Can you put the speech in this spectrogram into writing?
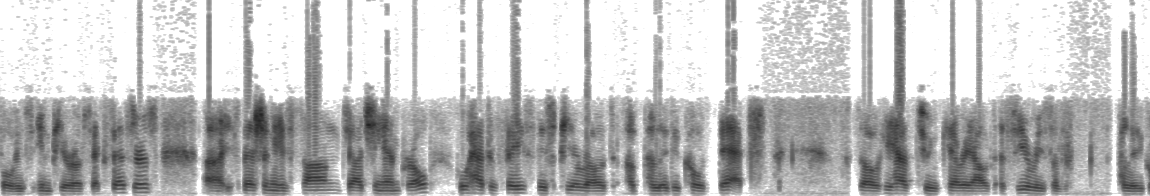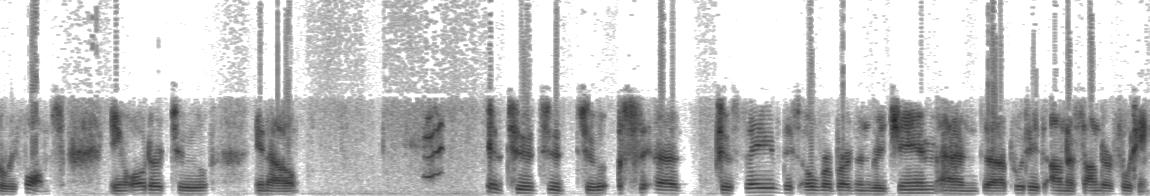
for his imperial successors, uh, especially his son Jiaqing Emperor, who had to face this period of political debt so he had to carry out a series of political reforms in order to, you know, to to to uh, to save this overburdened regime and uh, put it on a sounder footing.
